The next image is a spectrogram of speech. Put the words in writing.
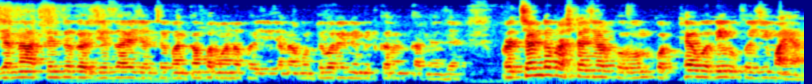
ज्यांना अत्यंत गरजेचं आहे ज्यांचं बांधकाम परवाना पाहिजे ज्यांना गुंठेवारी नियमितकरण करण्याचे आहे प्रचंड भ्रष्टाचार करून कोठ्यावधी रुपयाची माया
